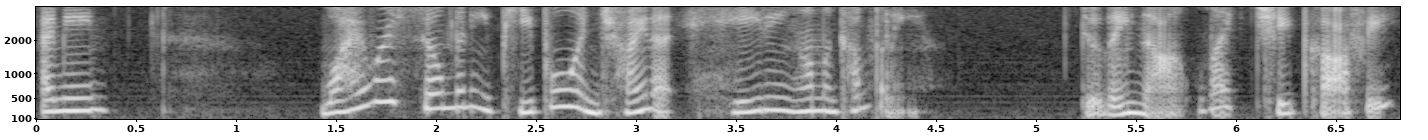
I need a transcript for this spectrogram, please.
I mean, why were so many people in China hating on the company? Do they not like cheap coffee?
